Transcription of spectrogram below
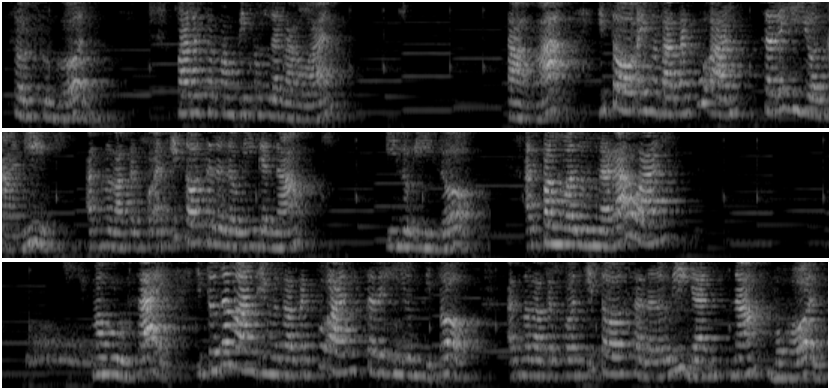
Sorsogon. Para sa pampitong larawan, tama. Ito ay matatagpuan sa rehiyon 6 at matatagpuan ito sa lalawigan ng Iloilo. At pangwalong larawan, mahusay. Ito naman ay matatagpuan sa rehiyon 7 at matatagpuan ito sa lalawigan ng Bohol.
